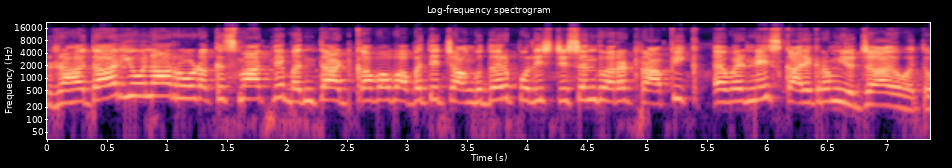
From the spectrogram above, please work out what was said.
રાહદારીઓના રોડ અકસ્માતને બનતા અટકાવવા બાબતે ચાંગોદર પોલીસ સ્ટેશન દ્વારા ટ્રાફિક અવેરનેસ કાર્યક્રમ યોજાયો હતો.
